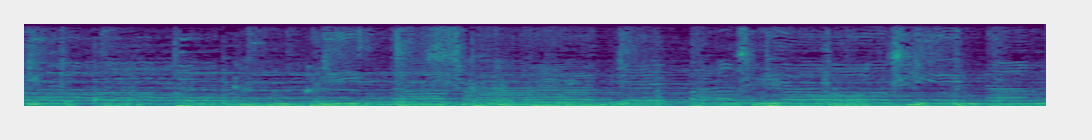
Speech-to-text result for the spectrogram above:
kita. Kanggo gayu cita-cita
